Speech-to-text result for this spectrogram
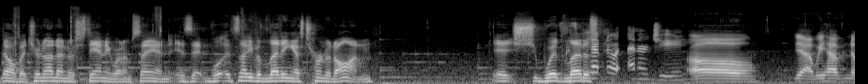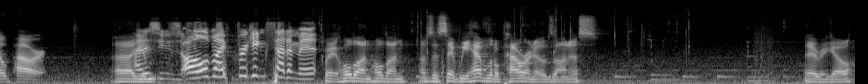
No, but you're not understanding what I'm saying. Is it? Well, it's not even letting us turn it on. It sh- would let we us. have no energy. Oh, yeah, we have no power. uh, I you- just used all of my freaking sediment. Wait, hold on, hold on. I was gonna say we have little power nodes on us. There we go.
